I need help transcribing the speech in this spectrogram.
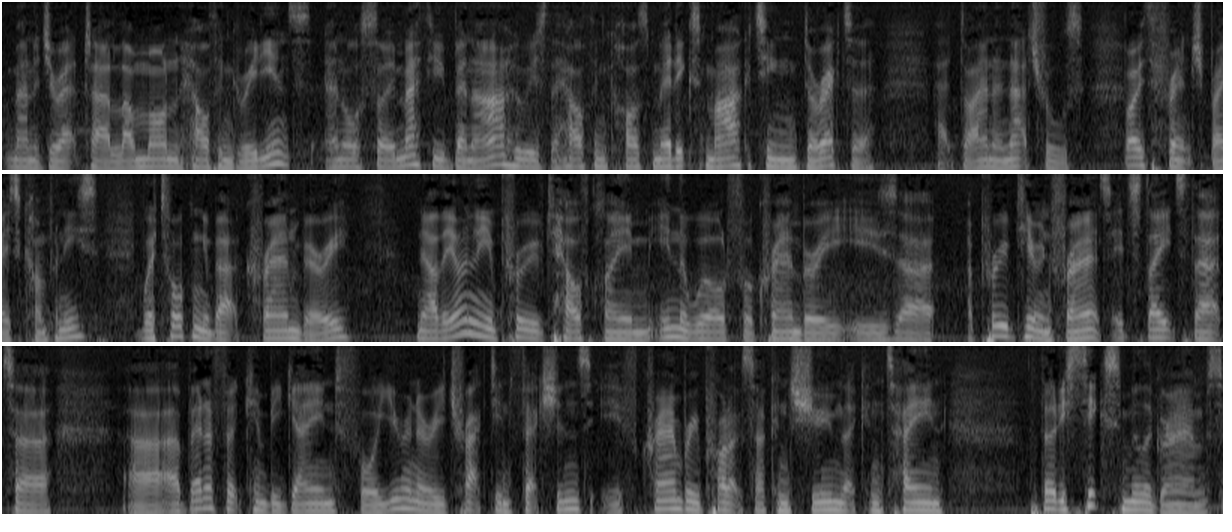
Manager at uh, Lamon Health Ingredients, and also Matthew Benard, who is the Health and Cosmetics Marketing Director at Diana Naturals, both French based companies. We're talking about cranberry. Now, the only improved health claim in the world for cranberry is uh, approved here in France. It states that uh, uh, a benefit can be gained for urinary tract infections if cranberry products are consumed that contain 36 milligrams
